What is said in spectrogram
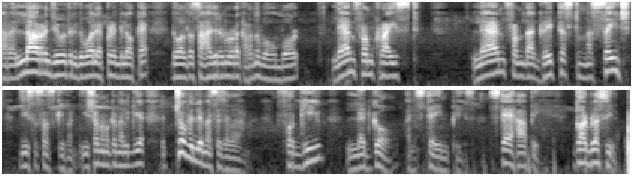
കാരണം എല്ലാവരുടെയും ജീവിതത്തിൽ ഇതുപോലെ എപ്പോഴെങ്കിലുമൊക്കെ ഇതുപോലത്തെ സാഹചര്യങ്ങളിലൂടെ കടന്നു പോകുമ്പോൾ learn from Christ learn from the greatest message Jesus has given ഈശോ നമുക്ക് നൽകിയ ഏറ്റവും വലിയ മെസ്സേജ് അതാണ്. Forgive let go and stay in peace stay happy God bless you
